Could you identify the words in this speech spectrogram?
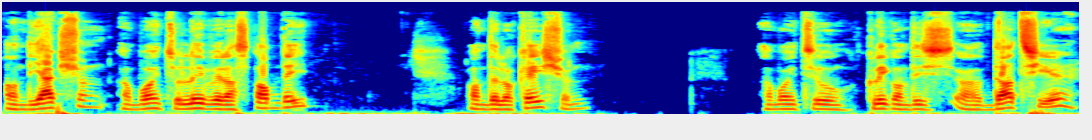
on the action I'm going to leave it as update. On the location I'm going to click on these uh, dots here.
